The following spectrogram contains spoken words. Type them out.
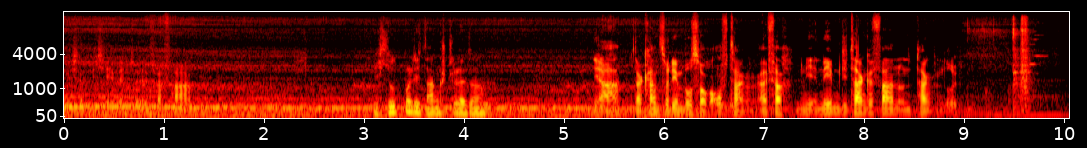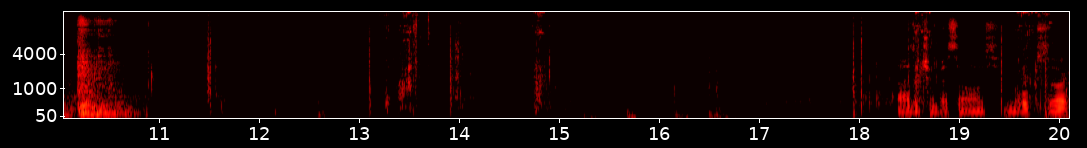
Oh, ich habe mich eventuell verfahren. Ich loot mal die Tankstelle da. Ja, da kannst du den Bus auch auftanken. Einfach ne neben die Tanke fahren und tanken drücken. Ah, sieht schon besser aus. Ein Rucksack.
